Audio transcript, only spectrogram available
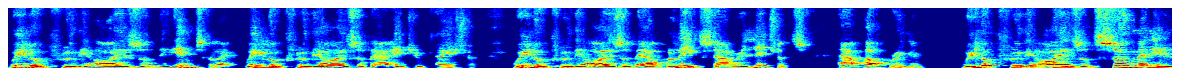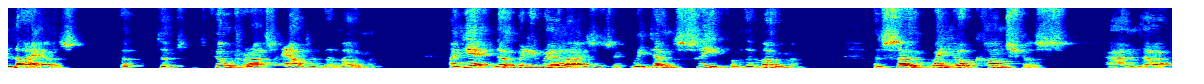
We look through the eyes of the intellect. We look through the eyes of our education. We look through the eyes of our beliefs, our religions, our upbringing. We look through the eyes of so many layers that, that filter us out of the moment. And yet nobody realizes it. We don't see from the moment. And so when you're conscious, and uh,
